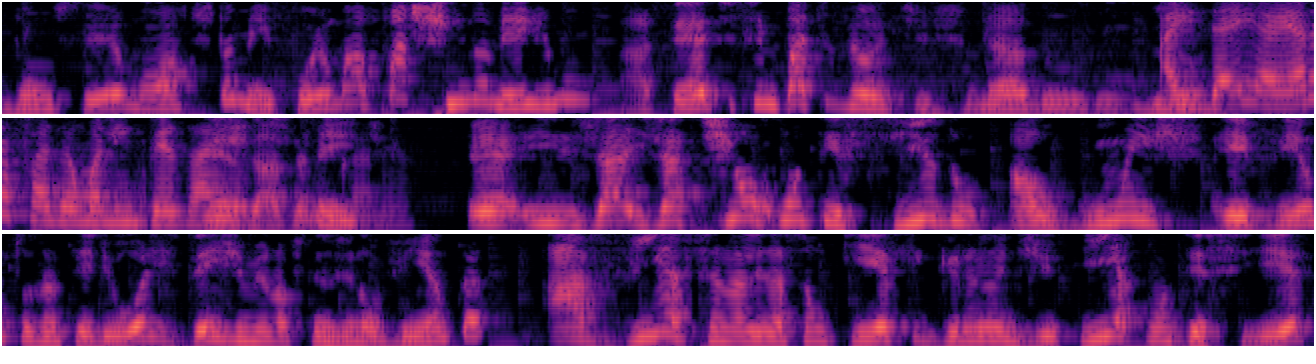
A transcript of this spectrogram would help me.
vão ser mortos também. Foi uma faxina mesmo, até de simpatizantes, né? Do, A ideia era fazer uma limpeza Exatamente. étnica, né? É, e já, já tinham acontecido alguns eventos anteriores, desde 1990. Havia sinalização que esse grande ia acontecer.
